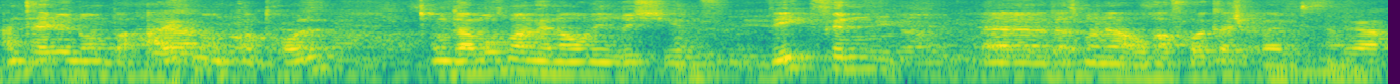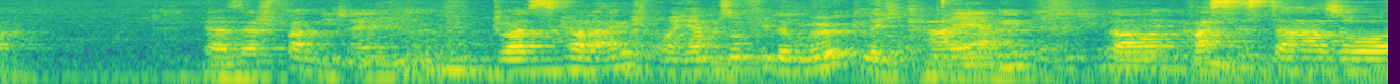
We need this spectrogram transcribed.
Anteile noch behalten und Kontrolle. Und da muss man genau den richtigen Weg finden, äh, dass man da auch erfolgreich bleibt. Ja. Ja, sehr spannend. Du hast es gerade angesprochen, ihr habt so viele Möglichkeiten. Ja. Äh, was ist da so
